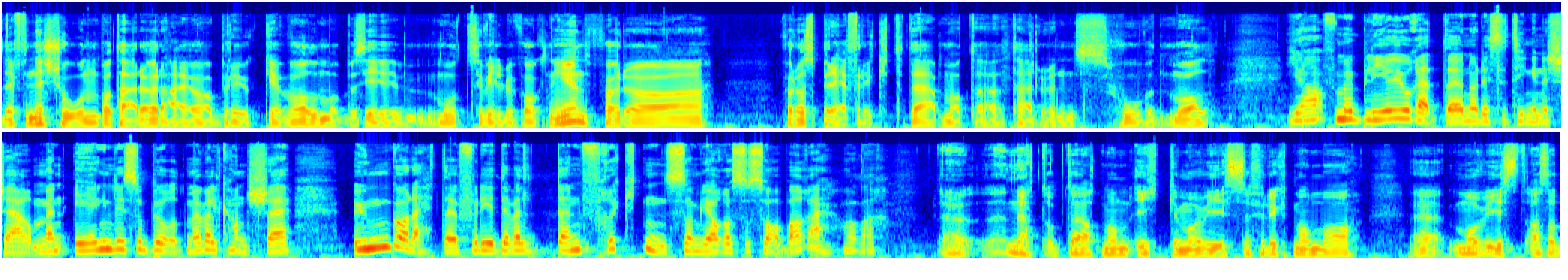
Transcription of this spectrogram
Definisjonen på terror er jo å bruke vold mot, mot sivilbefolkningen for å, for å spre frykt. Det er på en måte terrorens hovedmål. Ja, for vi blir jo redde når disse tingene skjer, men egentlig så burde vi vel kanskje unngå dette, fordi det er vel den frykten som gjør oss så sårbare, Håvard? Nettopp det at man ikke må vise frykt. Man må, eh, må vise, altså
